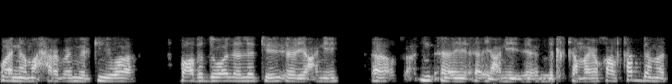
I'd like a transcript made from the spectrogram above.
وإنما حرب أمريكية وبعض الدول التي يعني يعني مثل كما يقال قدمت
